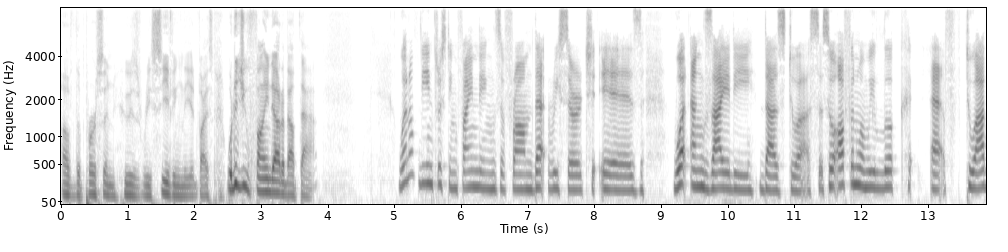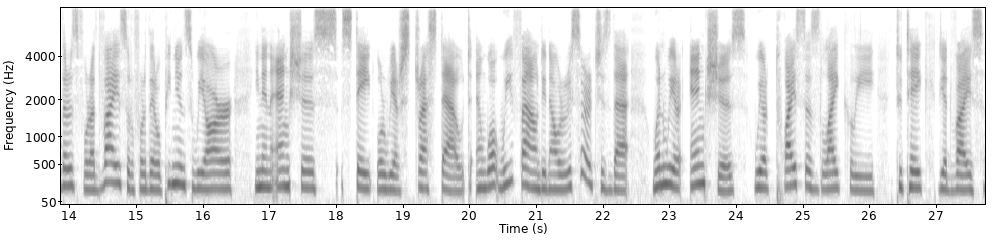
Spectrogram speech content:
of the person who's receiving the advice. What did you find out about that? One of the interesting findings from that research is what anxiety does to us. So often when we look Uh, at, to others for advice or for their opinions, we are in an anxious state or we are stressed out. And what we found in our research is that when we are anxious, we are twice as likely to take the advice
